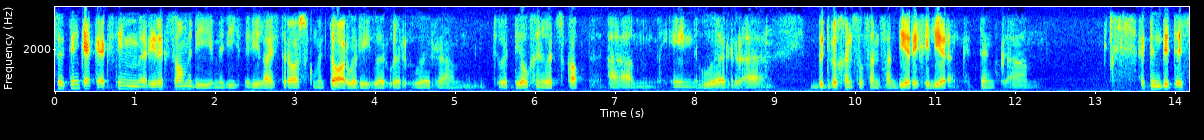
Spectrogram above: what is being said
So ek dink ek ek stem redelik saam met die met die met die luisteraars kommentaar oor die oor oor oor ehm um, oor deelgenootskap ehm um, en oor uh die beginsel van van deregulering. Ek dink ehm um, ek dink dit is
